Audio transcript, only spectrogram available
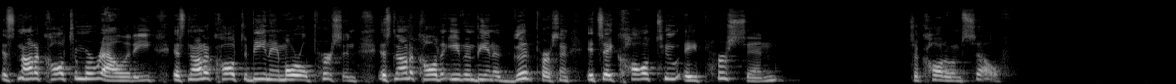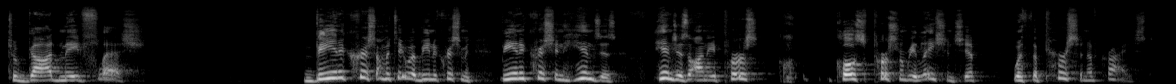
It's not a call to morality. It's not a call to being a moral person. It's not a call to even being a good person. It's a call to a person. It's a call to himself, to God made flesh. Being a Christian, I'm going to tell you what being a Christian means. Being a Christian hinges, hinges on a pers- close personal relationship with the person of Christ.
